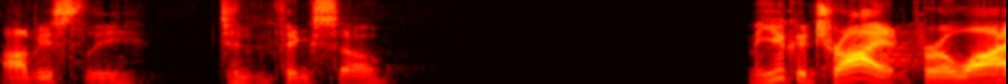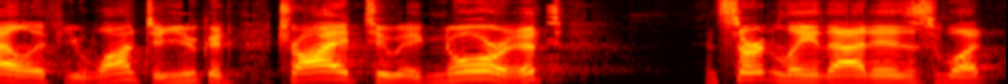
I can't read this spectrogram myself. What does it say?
obviously didn't think so. I mean, you could try it for a while if you want to. You could try to ignore it. And certainly that is what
